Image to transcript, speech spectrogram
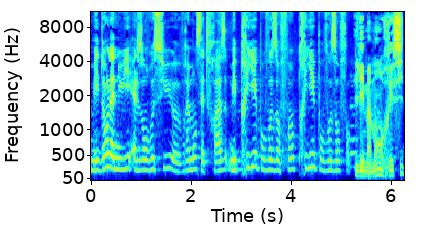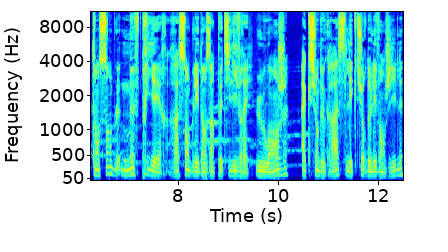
Mais dans la nuit, elles ont reçu euh, vraiment cette phrase, mais priez pour vos enfants, priez pour vos enfants. Les mamans récitent ensemble neuf prières rassemblées dans un petit livret. Louange, action de grâce, lecture de l'évangile.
